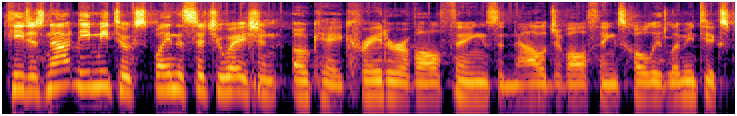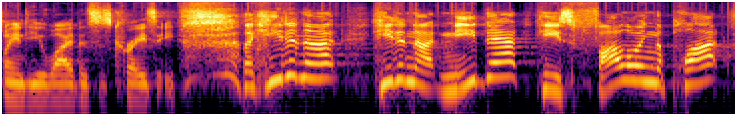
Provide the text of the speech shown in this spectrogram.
He does not need me to explain the situation. Okay, creator of all things and knowledge of all things, holy, let me to explain to you why this is crazy. Like he did not, he did not need that. He's following the plot.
